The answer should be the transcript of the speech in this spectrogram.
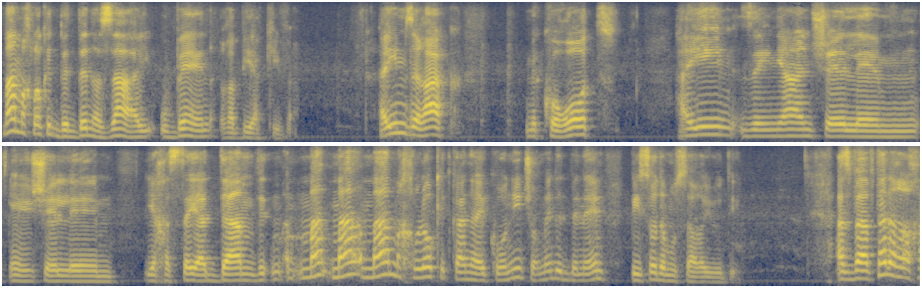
מה המחלוקת בין בן עזאי ובין רבי עקיבא? האם זה רק מקורות? האם זה עניין של, אמ, אה, של אמ, יחסי אדם? מה, מה, מה המחלוקת כאן העקרונית שעומדת ביניהם ביסוד המוסר היהודי? אז ואהבת לרעך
